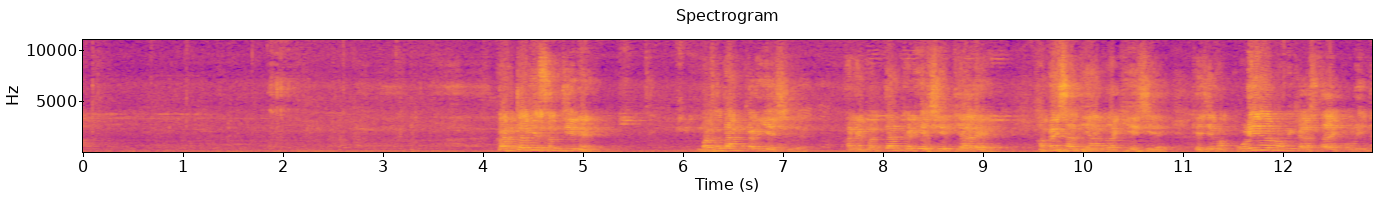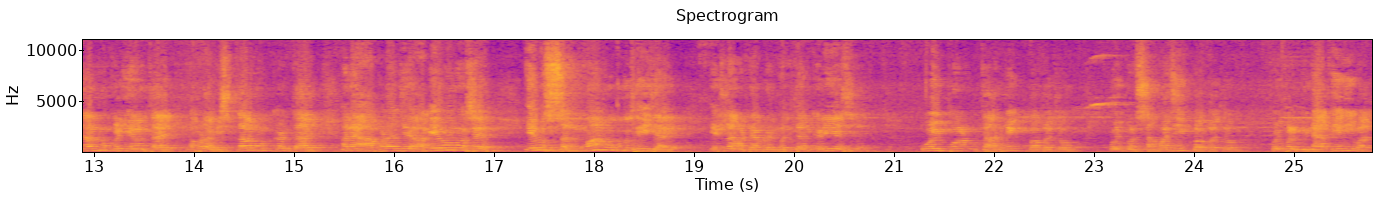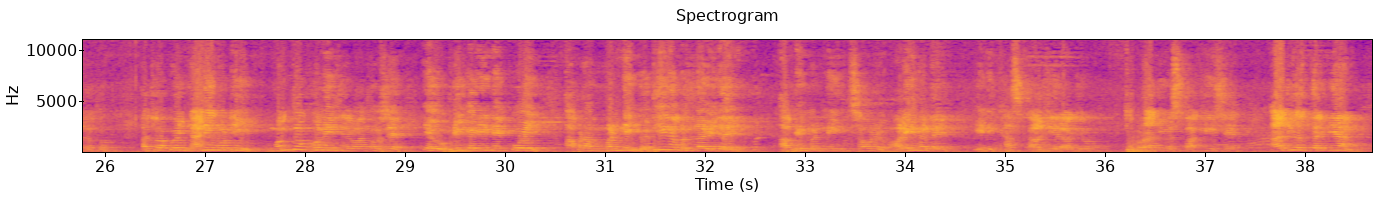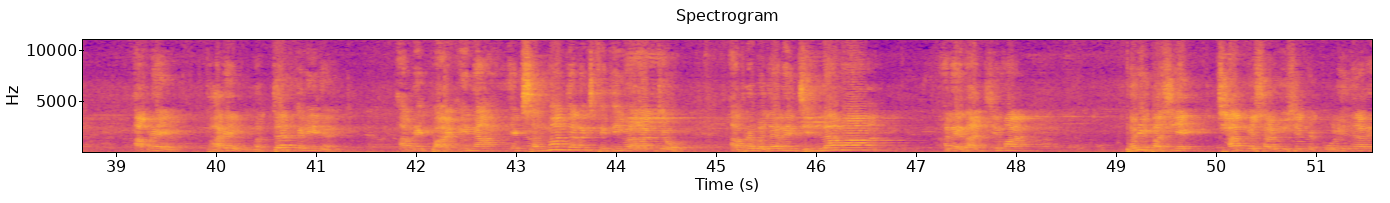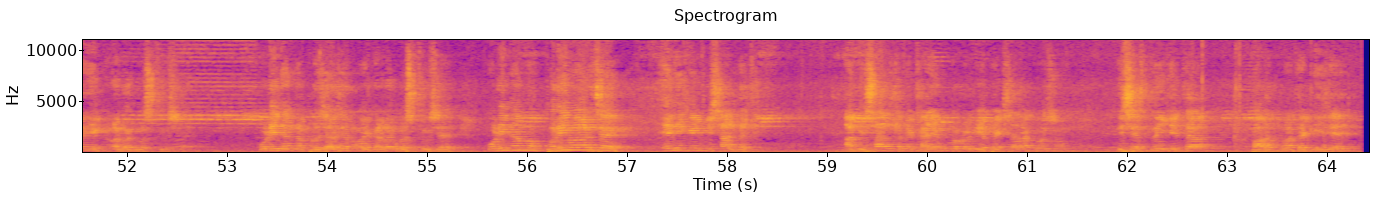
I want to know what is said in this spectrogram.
કર્તવ્ય સમજીને મતદાન કરીએ છીએ અને મતદાન કરીએ છીએ ત્યારે હંમેશા ધ્યાન રાખીએ છીએ કે જેમાં કોળીનારનો વિકાસ થાય કોળીનારનું કલ્યાણ થાય, આપણા વિસ્તારનું ઉત્કટ થાય અને આપણા જે આગેવાનો છે, એનું સન્માન ઊભું થઈ જાય એટલા માટે આપણે મતદાન કરીએ છીએ. કોઈ પણ ધાર્મિક બાબતો, કોઈ પણ સામાજિક બાબતો, કોઈ પણ જ્ઞાતિની વાતો અથવા કોઈ નાની મોટી મનદુખોની જે વાતો છે, એ ઊભી કરીને કોઈ આપણા મનની ગતિ ન બદલાવી દે આપણી મનની ઈચ્છાઓને વાળી ન લે, એની ખાસ કાળજી રાખજો. થોડા દિવસ બાકી છે. આ દિવસ દરમિયાન આપણે ભારે મતદાન કરીને આપણી પાર્ટીના એક સન્માનજનક સ્થિતિમાં રાખજો. આપણે બધાને જિલ્લામાં અને રાજ્યમાં ફરી પાછી એક છાપ બેસાડવી છે કે કોડીનાર એક અલગ વસ્તુ છે. કોડીનારના પ્રજાજનો એક અલગ વસ્તુ છે. કોડીનારનો પરિવાર છે, એની કંઈ મિસાલ નથી. આ મિસાલ તમે કાયમ કરો એવી અપેક્ષા રાખું છું. વિશેષ નહીં કહેતા, ભારત માતા કી જય.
